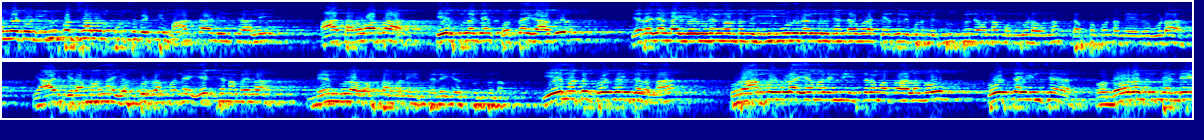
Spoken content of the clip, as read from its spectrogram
ఉన్నటువంటి ఇరుపక్షాలను కూర్చోబెట్టి మాట్లాడించాలి. ఆ తర్వాత కేసులు అంటే కొత్తవి కాదు. ఎర్ర జెండా ఏ విధంగా ఉంటుంది ఈ మూడు రంగుల జెండా కూడా కేసులు ఇప్పుడు మేము చూస్తూనే ఉన్నాం ముందు కూడా ఉన్నాం. తప్పకుండా మేము కూడా యాడికి రమ్మన్నా ఎప్పుడు రమ్మన్నా ఏ క్షణమైనా మేము కూడా వస్తామని తెలియజేసుకుంటున్నాం. ఏ మతం ప్రోత్సహించదన్నా ఖురాన్లో కూడా ఏమనింది? ఇతర మతాలను ప్రోత్సహించ గౌరవించండి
